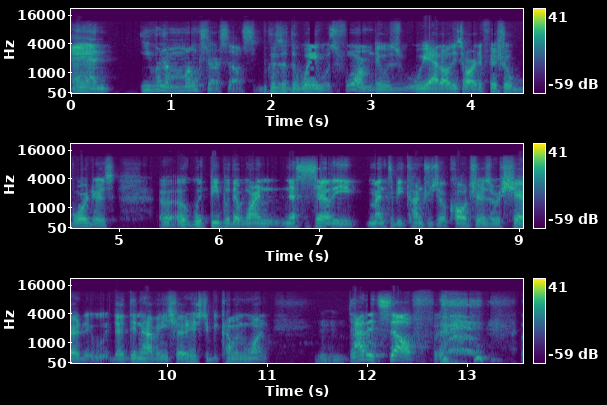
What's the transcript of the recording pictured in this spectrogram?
and even amongst ourselves because of the way it was formed it was we had all these artificial borders uh, uh, with people that weren't necessarily meant to be countries or cultures or shared that didn't have any shared history becoming one Mhm. that itself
